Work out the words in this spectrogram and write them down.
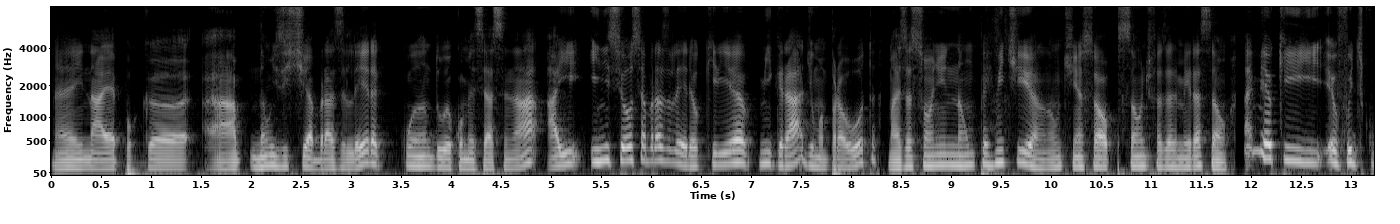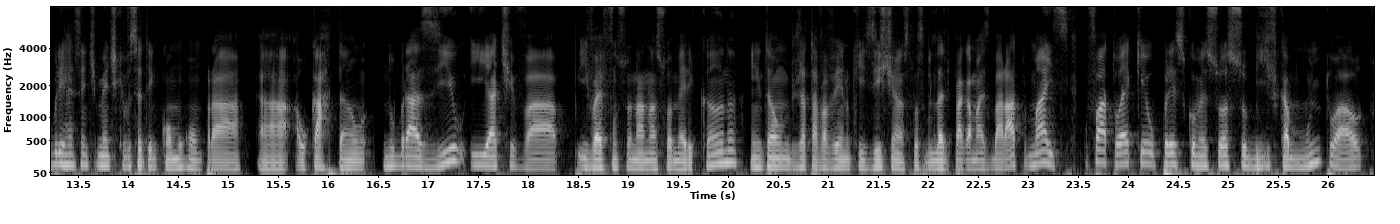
né? E na época a, não existia brasileira quando eu comecei a assinar, aí iniciou-se a brasileira. Eu queria migrar de uma para outra, mas a Sony não permitia, não tinha essa opção de fazer a migração. Aí meio que eu fui descobrir recentemente que você tem como comprar uh, o cartão no Brasil e ativar e vai funcionar na sua americana. Então já estava vendo que existem as possibilidades de pagar mais barato, mas o fato é que o preço começou a subir, ficar muito alto,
